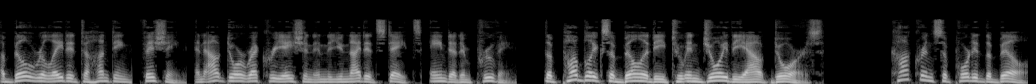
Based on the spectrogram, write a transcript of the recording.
a bill related to hunting, fishing, and outdoor recreation in the United States, aimed at improving the public's ability to enjoy the outdoors. Cochran supported the bill,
